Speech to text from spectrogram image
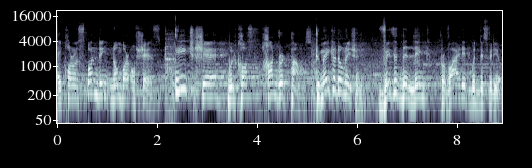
a corresponding number of shares. Each share will cost £100. To make a donation, visit the link provided with this video.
